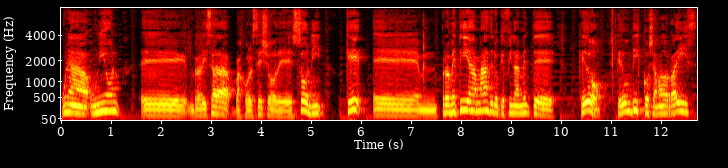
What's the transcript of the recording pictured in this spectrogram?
una unión eh, realizada bajo el sello de Sony, que eh, prometía más de lo que finalmente quedó. Quedó un disco llamado Raíz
